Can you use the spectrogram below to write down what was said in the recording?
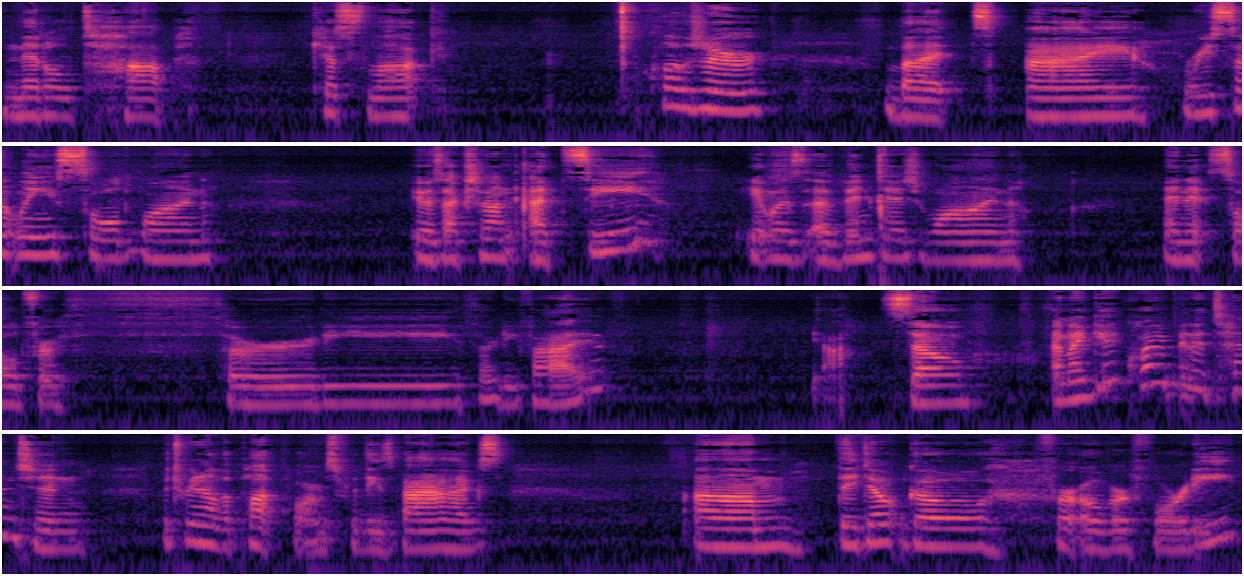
middle top kiss lock closure, but I recently sold one it was actually on Etsy. It was a vintage one and it sold for 30, 35. Yeah, so And I get quite a bit of tension between all the platforms for these bags. Um, they don't go for over 40,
